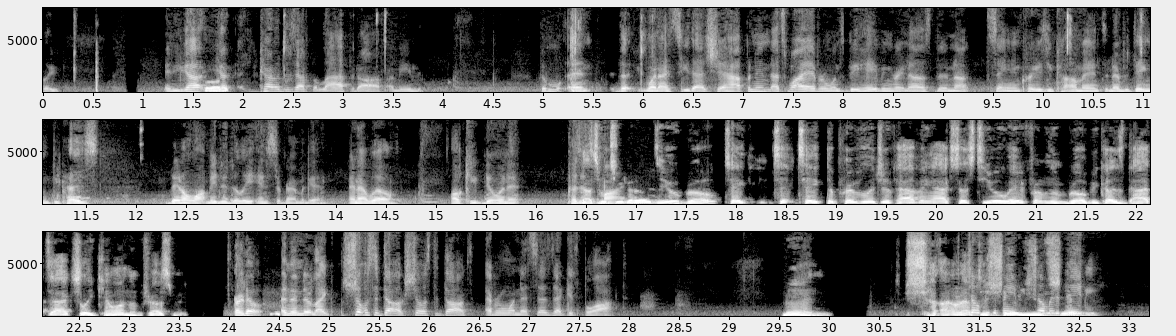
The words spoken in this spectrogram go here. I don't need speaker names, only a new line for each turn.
exactly. And you got, you, got, you kind of just have to laugh it off. I mean, the and the when I see that shit happening, that's why everyone's behaving right now. They're not saying crazy comments and everything because they don't want me to delete Instagram again, and I will. I'll keep doing it because it's
That's what
mine.
you gotta do, bro. Take t- take the privilege of having access to you away from them, bro, because that's actually killing them. Trust me.
I know. And then they're like, "Show us the dogs. Show us the dogs." Everyone that says that gets blocked.
Man, sh- I don't have
Show
to
me the
show
baby.
you
Show me
shit.
the baby.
